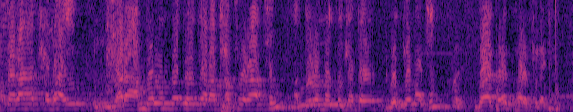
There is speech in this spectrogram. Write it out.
আপনারা সবাই যারা আন্দোলনরত, যারা ছাত্ররা আছেন, আন্দোলনরত যত লোকজন আছেন, দয়া করে ঘরে ফিরে যান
